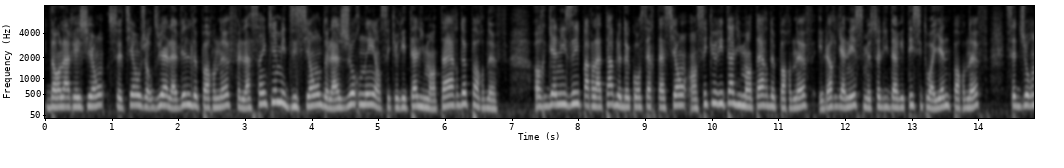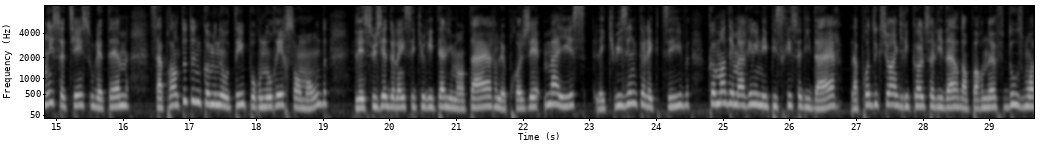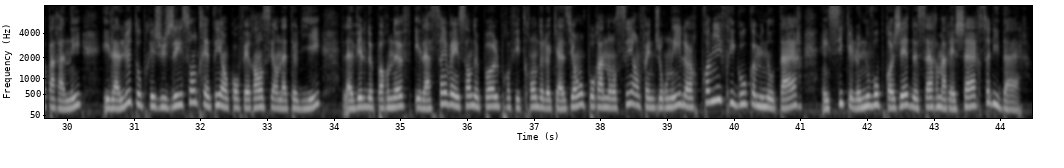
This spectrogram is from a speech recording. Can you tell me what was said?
Dans la région, se tient aujourd'hui à la ville de Portneuf la cinquième édition de la Journée en sécurité alimentaire de Portneuf. Organisée par la table de concertation en sécurité alimentaire de Portneuf et l'organisme Solidarité citoyenne Portneuf, cette journée se tient sous le thème Ça prend toute une communauté pour nourrir son monde. Les sujets de l'insécurité alimentaire, le projet Maïs, les cuisines collectives, comment démarrer une épicerie solidaire, la production agricole solidaire dans Portneuf 12 mois par année et la lutte aux préjugés sont traités en conférences et en ateliers. La ville de Portneuf et la Saint-Vincent de Paul profiteront de l'occasion pour annoncer en fin de journée leur premier frigo communautaire ainsi que le nouveau projet de serre maraîchère solidaire.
